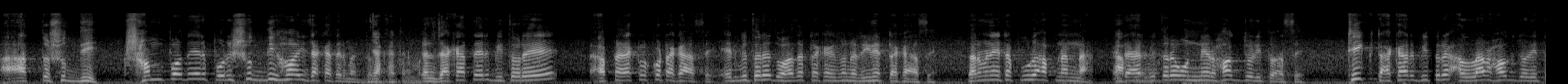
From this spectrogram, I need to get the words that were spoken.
আত্মশুদ্ধি। সম্পদের পরিশুদ্ধি হয় জাকাতের মাধ্যমে। জাকাতের কারণ জাকাতের ভিতরে আপনার এক লক্ষ টাকা আছে এর ভিতরে দু হাজার টাকা একজনের ঋণের টাকা আছে। তার মানে এটা পুরো আপনার না। এটা এর ভিতরে অন্যের হক জড়িত আছে। ঠিক টাকার ভিতরে আল্লাহর হক জড়িত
